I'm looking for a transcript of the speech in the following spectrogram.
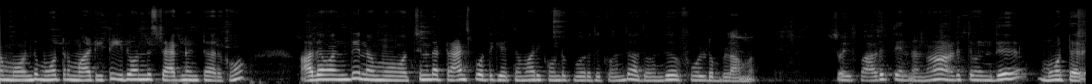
நம்ம வந்து மோட்டர் மாட்டிட்டு இது வந்து ஸ்டாக்னண்ட்டாக இருக்கும். அதை வந்து நம்ம சின்னதாக டிரான்ஸ்போர்ட்டுக்கு ஏற்ற மாதிரி கொண்டு போகிறதுக்கு வந்து அது வந்து ஃபோல்டபுள் ஆமை ஸோ இப்போ அடுத்து என்னென்னா அடுத்து வந்து மோட்டர்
